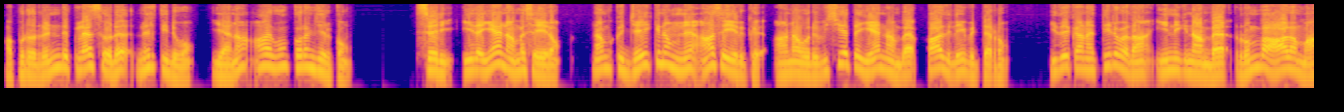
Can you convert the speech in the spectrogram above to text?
அப்புறம் ரெண்டு கிளாஸோட நிறுத்திடுவோம். ஏன்னா ஆர்வம் குறைஞ்சிருக்கும். சரி இதை ஏன் நாம செய்யறோம் நமக்கு ஜெயிக்கணும்னு ஆசை இருக்கு. ஆனா ஒரு விஷயத்தை ஏன் நாம பாதிலே விட்டுறோம்? இதுக்கான தீர்வை தான் இன்னைக்கு நாம ரொம்ப ஆழமா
